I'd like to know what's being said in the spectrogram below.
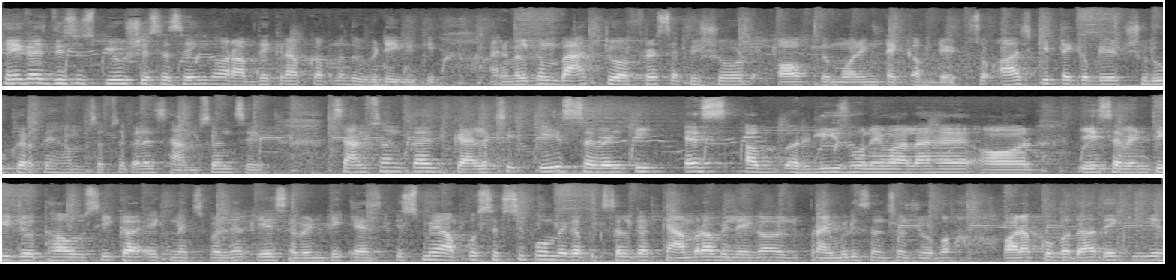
Hey guys this is Piyush Singh और आप देख रहे हैं आपका अपना दो वीडियो की and welcome back to a fresh episode of the morning tech update so आज की टेक अपडेट शुरू करते हैं हम सबसे पहले सैमसंग से। सैमसंग का गैलेक्सी ए सेवेंटी एस अब रिलीज़ होने वाला है और ए सेवेंटी जो था उसी का एक next version A seventy S इसमें आपको सिक्सटी फोर मेगा पिक्सल का कैमरा मिलेगा जो प्राइमरी सेंसर जो होगा। और आपको बता दें कि ये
